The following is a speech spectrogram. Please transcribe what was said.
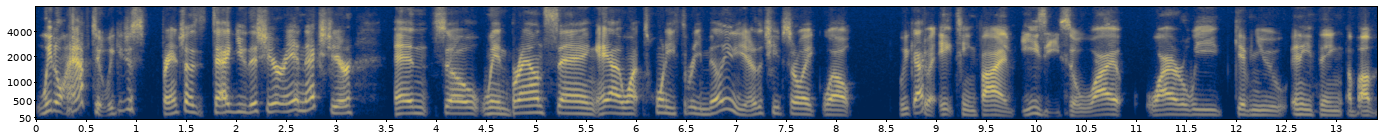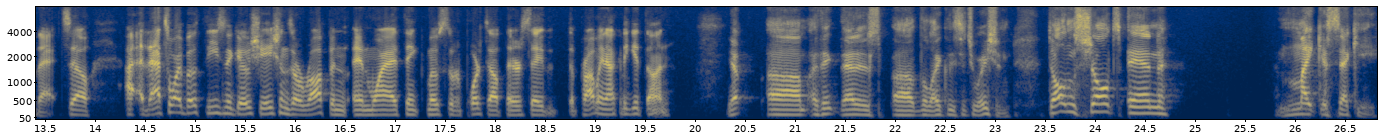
we don't have to. We could just franchise tag you this year and next year. And so when Brown's saying, "Hey, I want 23 million a year," the Chiefs are like, "Well, we got to 18.5 easy. So why why are we giving you anything above that?" So I, that's why both these negotiations are rough, and and why I think most of the reports out there say that they're probably not going to get done. Yep, um, I think that is uh, the likely situation. Dalton Schultz and Mike Gesicki.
